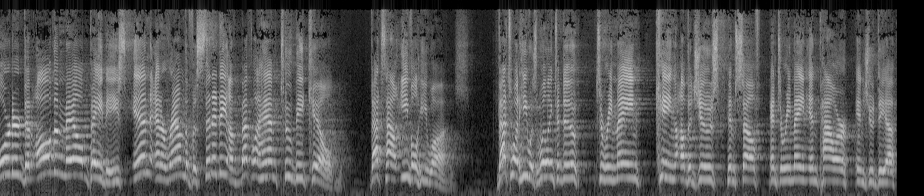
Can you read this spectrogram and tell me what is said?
ordered that all the male babies in and around the vicinity of Bethlehem to be killed. That's how evil he was. That's what he was willing to do to remain king of the Jews himself and to remain in power in Judea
